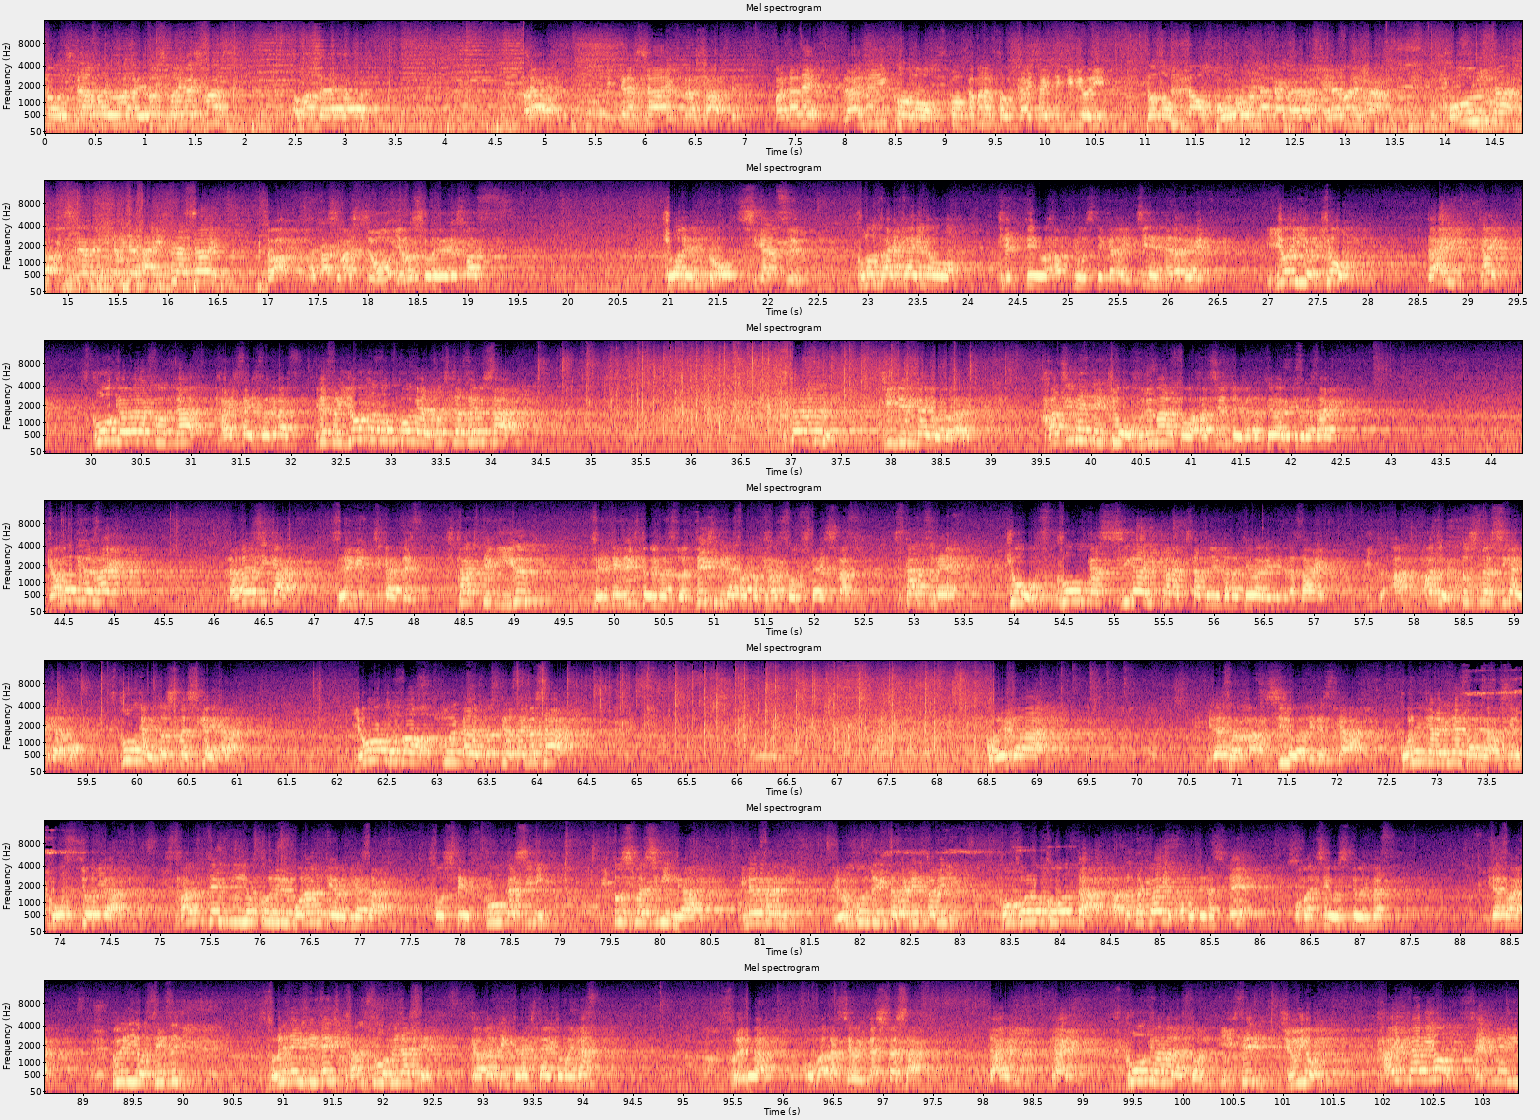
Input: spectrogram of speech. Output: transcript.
のお力添えをまたよろしくお願いします頑張っていってらっしゃいいってらっしゃいまたね来年以降も福岡マラソン開催できるようにどうぞ。の応募の中から選ばれた幸運な石川の皆さんいってらっしゃいでは高島市長よろしくお願いいたします去年の4月この大会の決定を発表してから1年7ヶ月いよいよ今日第1回福岡マラソンが開催されます。皆さんようこそ福岡へお越しくださいました。2つ聞いてみたいことがある。初めて今日フルマラソンを走るという方手を挙げてください。頑張ってください。7時間制限時間です。比較的緩く設定できておりますのでぜひ皆さんの感想を期待します。2つ目今日福岡市外から来たという方手を挙げてください。ああと糸島市外からも。福岡糸島市外から。ようこそ福岡からお越しくださいました。これから皆さんが走るわけですがこれから皆さんが走るコース上には3000人を超えるボランティアの皆さんそして福岡市民糸島市民が皆さんに喜んでいただけるために心のこもった温かいおもてなしでお待ちをしております。皆さん無理をせずにそれでいてぜひ完走を目指して頑張っていただきたいと思います。それではお待たせをいたしました。第1回福岡マラソン2014開会を宣言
